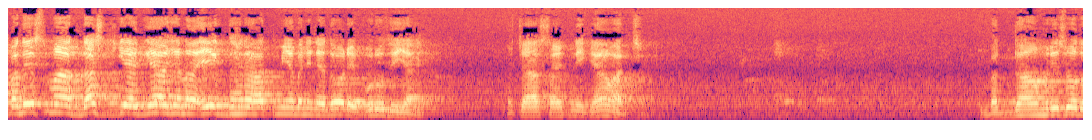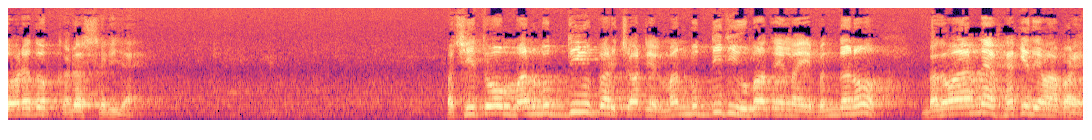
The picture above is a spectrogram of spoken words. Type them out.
પ્રદેશમાં દસ કે અગિયાર જણા એક ધારા આત્મીય બનીને દોડે, પૂરું થઈ જાય. પચાસ સાઠની ક્યાં વાત છે? બધા અમરીશો દોડે તો કડસ ચડી જાય. પછી તો મન બુદ્ધિ ઉપર ચોટેલ મન બુદ્ધિથી ઊભા થયેલા એ બંધનો ભગવાનને ફેંકી દેવા પડે.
